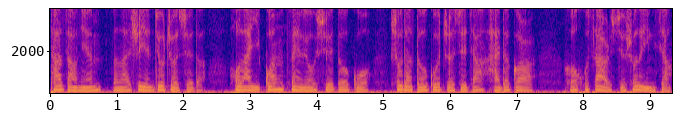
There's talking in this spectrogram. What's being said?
他早年本来是研究哲学的，后来以官费留学德国，受到德国哲学家海德格尔和胡塞尔学说的影响，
